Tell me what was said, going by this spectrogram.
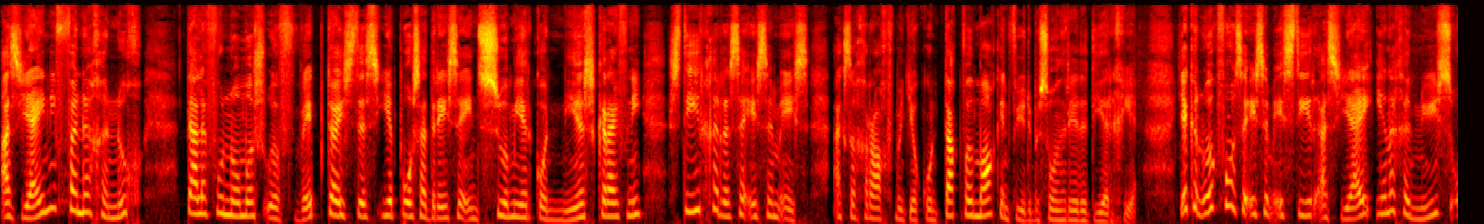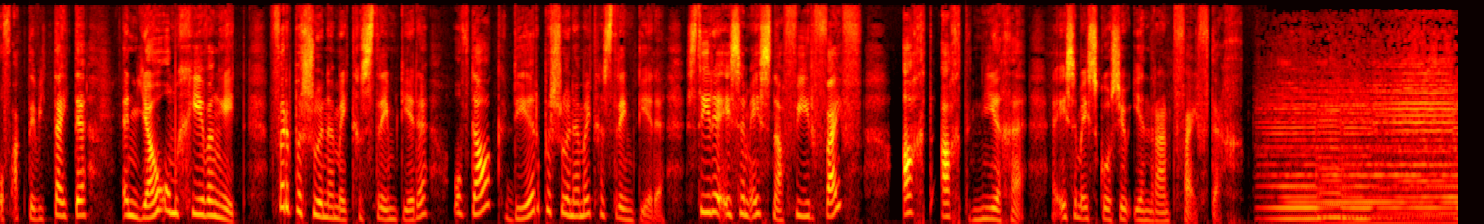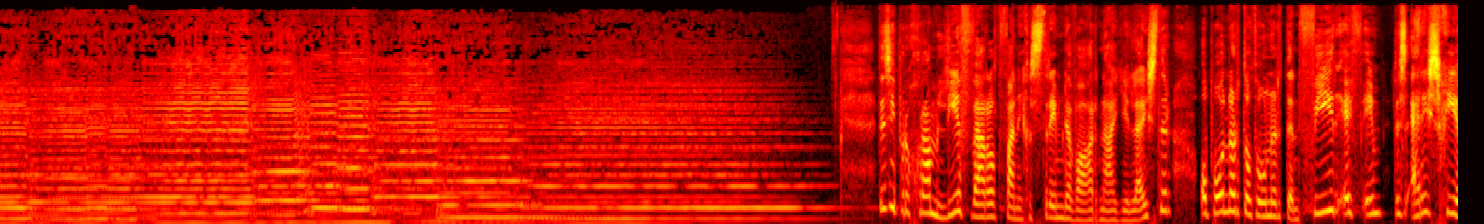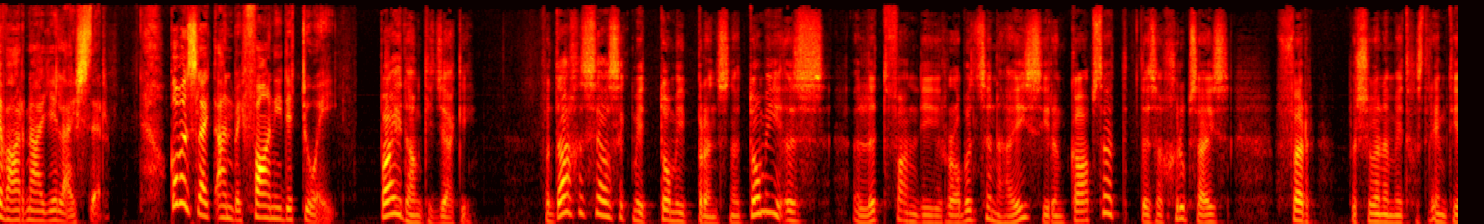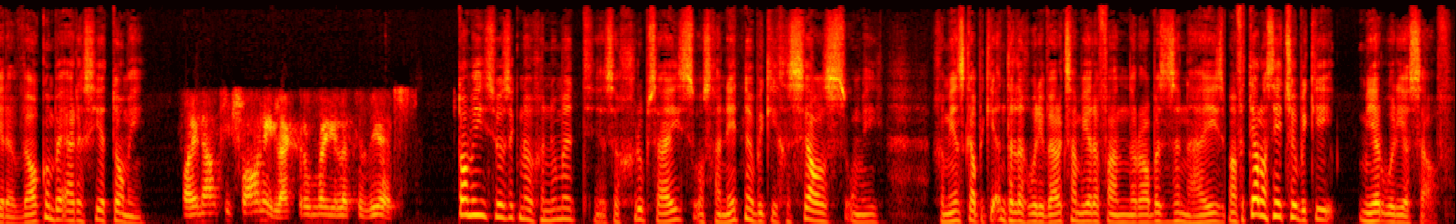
As jy nie vinnig genoeg telefoonnommers of webtuistes, e-posadresse en so meer kon neerskryf nie, stuur gerus 'n SMS. Ek sal graag met jou kontak wil maak en vir jou die besonderhede deurgee. Jy kan ook vir ons 'n SMS stuur as jy enige nuus of aktiwiteite in jou omgewing het vir persone met gestremthede of dalk deur persone met gestremthede. Stuur 'n SMS na 45889. 'n SMS kos jou R1.50. Dis die program Leefwêreld van die gestremde waarna jy luister op 100 tot 104 FM. Dis RSG waarna jy luister. Kom ons sluit aan by Fanie De Tooy. Baie dankie Jackie. Vandag gesels ek met Tommy Prins. Nou Tommy is 'n lid van die Robinson Huis hier in Kaapstad. Dis 'n groepshuis vir persone met gestremthede. Welkom by RSG Tommy. Baie dankie Fanie, lekker om by julle te wees. Tommy, soos ek nou genoem het, is 'n groepshuis. Ons gaan net nou 'n bietjie gesels om die gemeenskap bietjie in te lig oor die werksamehede van Robinson Huis, maar vertel ons net so 'n bietjie meer oor jouself.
